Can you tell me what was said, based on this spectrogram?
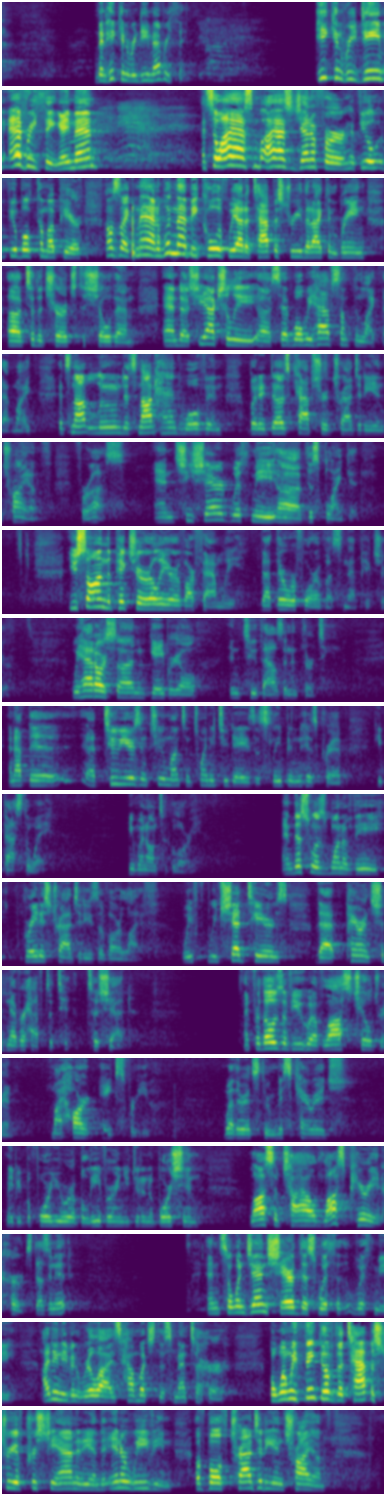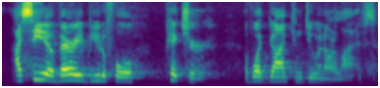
then he can redeem everything. He can redeem everything. Amen? And so I asked, I asked Jennifer if you'll, if you'll both come up here. I was like, man, wouldn't that be cool if we had a tapestry that I can bring uh, to the church to show them? And uh, she actually uh, said, well, we have something like that, Mike. It's not loomed, it's not hand woven, but it does capture tragedy and triumph for us. And she shared with me uh, this blanket. You saw in the picture earlier of our family that there were four of us in that picture. We had our son, Gabriel, in 2013. And at, the, at two years and two months and 22 days asleep in his crib, he passed away. He went on to glory. And this was one of the greatest tragedies of our life. We've, we've shed tears that parents should never have to, t- to shed. And for those of you who have lost children, my heart aches for you. Whether it's through miscarriage, maybe before you were a believer and you did an abortion, loss of child, loss period hurts, doesn't it? And so when Jen shared this with, with me, I didn't even realize how much this meant to her. But when we think of the tapestry of Christianity and the interweaving of both tragedy and triumph, I see a very beautiful picture of what God can do in our lives.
